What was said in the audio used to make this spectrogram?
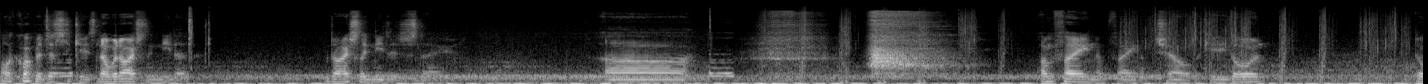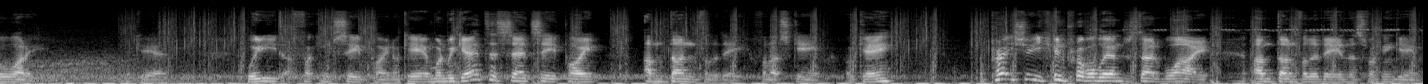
I'll equip it just in case. No, we don't actually need it. We don't actually need it just now. Uh, I'm fine, I'm fine, I'm chilled, okay? Don't... Don't worry. Okay, we need a fucking save point, okay? And when we get to said save point, I'm done for the day, for this game, okay? I'm pretty sure you can probably understand why I'm done for the day in this fucking game.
